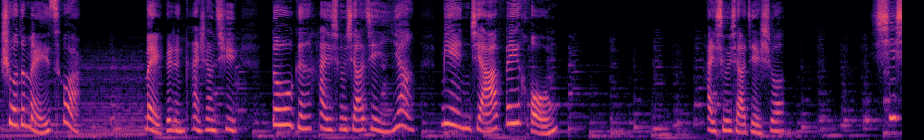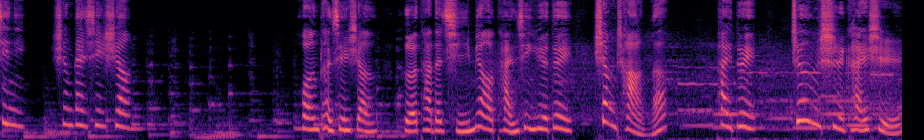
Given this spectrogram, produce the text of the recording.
说的没错，每个人看上去都跟害羞小姐一样，面颊绯红。害羞小姐说。”谢谢你，圣诞先生。荒唐先生和他的奇妙弹性乐队上场了，派对正式开始。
